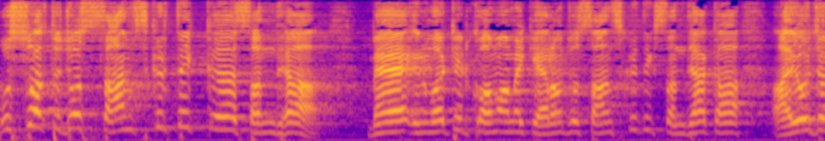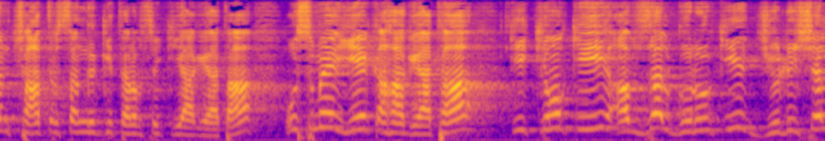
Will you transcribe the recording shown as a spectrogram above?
उस वक्त जो सांस्कृतिक संध्या, मैं इन्वर्टेड कॉमा में कह रहा हूँ, जो सांस्कृतिक संध्या का आयोजन छात्र संघ की तरफ़ से किया गया था, उसमें यह कहा गया था कि क्योंकि अफजल गुरु की जुडिशियल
